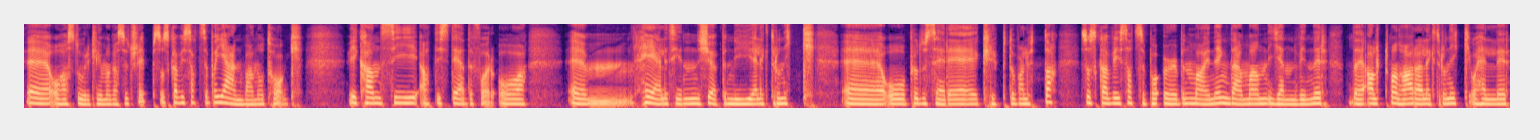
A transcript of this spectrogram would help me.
eh, og har store klimagassutslipp, så skal vi satse på jernbane og tog. Vi kan si at i stedet for å um, hele tiden kjøpe ny elektronikk uh, og produsere kryptovaluta, så skal vi satse på urban mining, der man gjenvinner det, alt man har av elektronikk, og heller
